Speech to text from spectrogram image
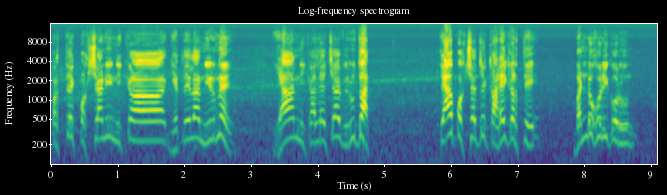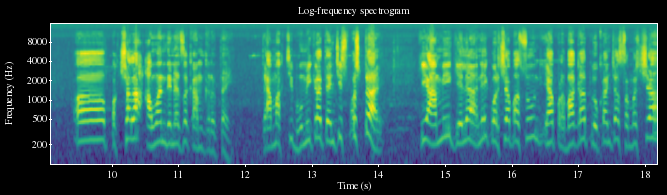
प्रत्येक पक्षाने निका घेतलेला निर्णय ह्या निकालाच्या विरोधात त्या पक्षाचे कार्यकर्ते बंडखोरी करून पक्षाला आव्हान देण्याचं काम करत आहे. त्यामागची भूमिका त्यांची स्पष्ट आहे की आम्ही गेल्या अनेक वर्षापासून या प्रभागात लोकांच्या समस्या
